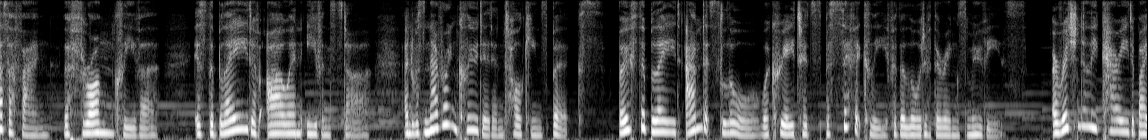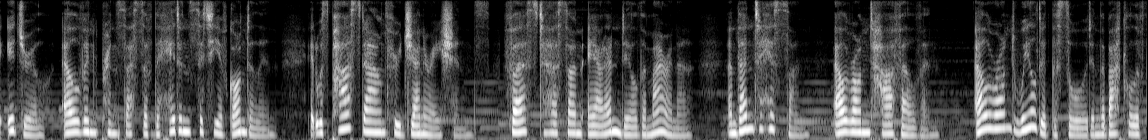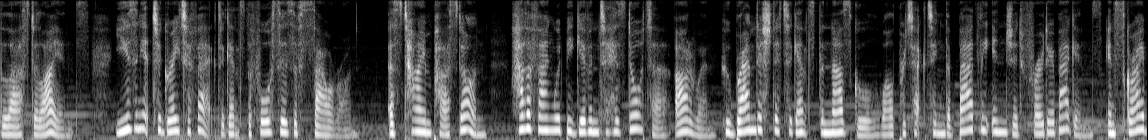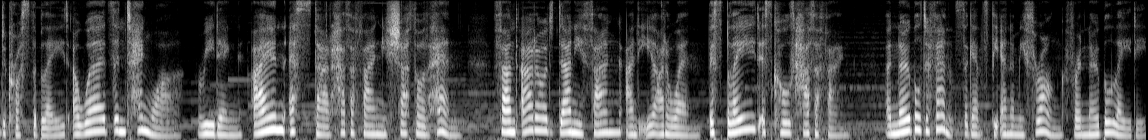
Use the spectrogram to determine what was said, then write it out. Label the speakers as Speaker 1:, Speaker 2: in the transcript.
Speaker 1: Hadhafang, the Throng Cleaver, is the blade of Arwen Evenstar and was never included in Tolkien's books. Both the blade and its lore were created specifically for the Lord of the Rings movies. Originally carried by Idril, elven princess of the hidden city of Gondolin, it was passed down through generations, first to her son Eärendil the Mariner, and then to his son, Elrond Half-Elven. Elrond wielded the sword in the Battle of the Last Alliance, using it to great effect against the forces of Sauron. As time passed on, Hadhafang would be given to his daughter, Arwen, who brandished it against the Nazgul while protecting the badly injured Frodo Baggins. Inscribed across the blade are words in Tengwar, reading, Ain estar Hadhafang i Shathol Hen, found Arod Dani Thang and i Arwen. This blade is called Hadhafang, a noble defense against the enemy throng for a noble lady.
